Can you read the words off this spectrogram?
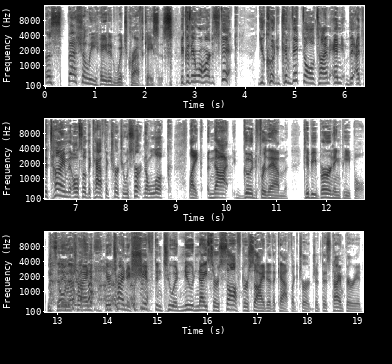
especially hated witchcraft cases. because they were hard to stick. You couldn't convict all the time, and at the time, also the Catholic Church was starting to look like not good for them to be burning people. So they Oh, were that was- trying to they were trying to shift into a new, nicer, softer side of the Catholic Church at this time period.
